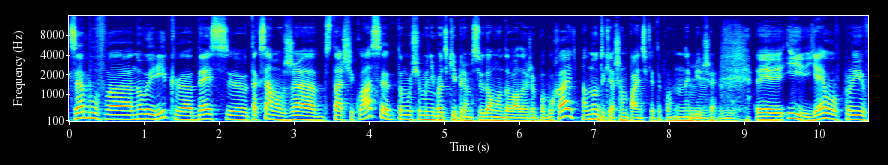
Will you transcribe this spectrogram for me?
це був е, новий рік, е, десь е, так само вже старші класи, тому що мені батьки прям свідомо давали вже побухати. Ну таке шампанське, типу, не більше. І я його провів,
